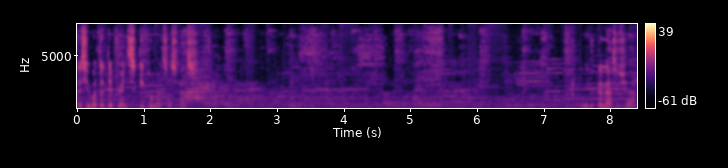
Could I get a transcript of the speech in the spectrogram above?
Let's see what the difference Kikoman sauce has. Uy, nagkalasa siya.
